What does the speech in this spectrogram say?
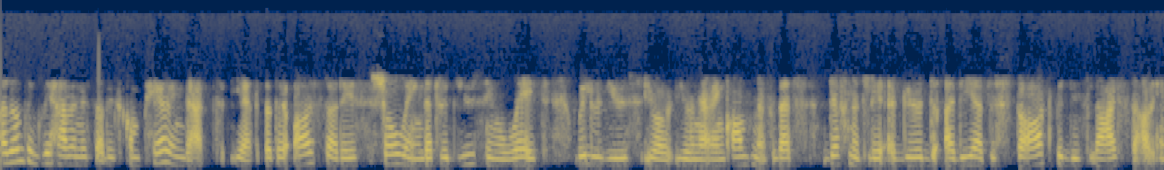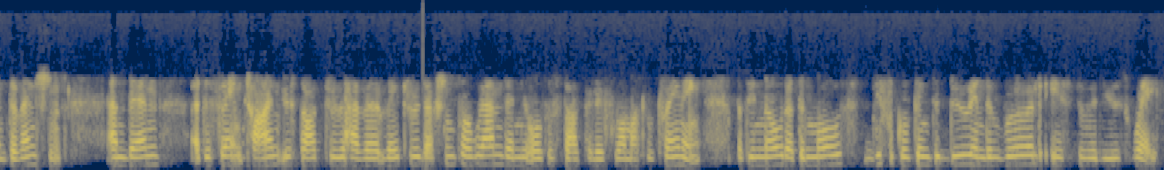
I don't think we have any studies comparing that yet, but there are studies showing that reducing weight will reduce your urinary incontinence. So that's definitely a good idea to start with these lifestyle interventions. And then at the same time you start to have a weight reduction program, then you also start pelvic floor muscle training. But you know that the most difficult thing to do in the world is to reduce weight.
